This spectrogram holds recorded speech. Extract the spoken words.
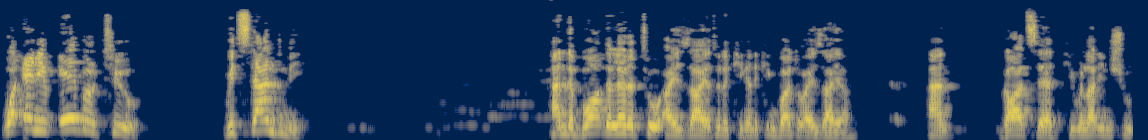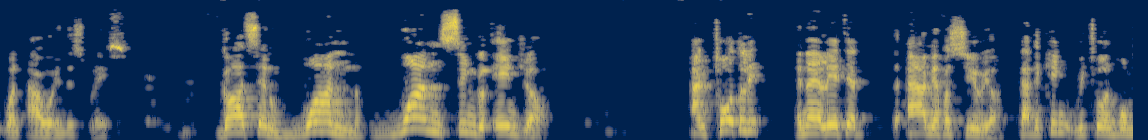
Were any able to withstand me? And they brought the letter to Isaiah, to the king, and the king brought to Isaiah. And God said, he will not even shoot one arrow in this place. God sent one, one single angel and totally annihilated the army of Assyria, that the king returned home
